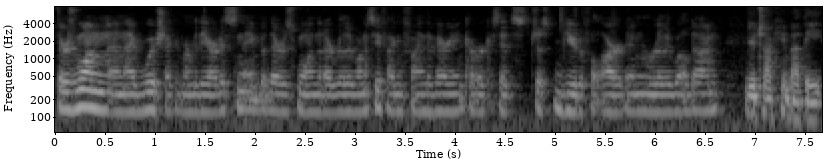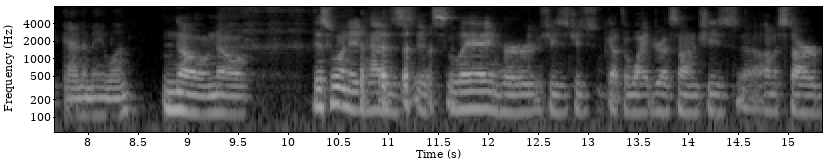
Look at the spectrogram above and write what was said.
There's one, and I wish I could remember the artist's name, but there's one that I really want to see if I can find the variant cover because it's just beautiful art and really well done. You're talking about the anime one? No, no. This one it has it's Leia in her she's she's got the white dress on and she's uh, on a star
